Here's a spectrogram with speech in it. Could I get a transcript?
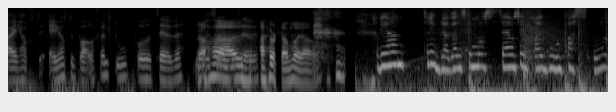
jeg hørte, jeg hørte bare felt O på TV. Ja, jeg jeg, TV. jeg hørte dem bare, ja. Fordi han tribla ganske masse og sentra gode pasninger.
